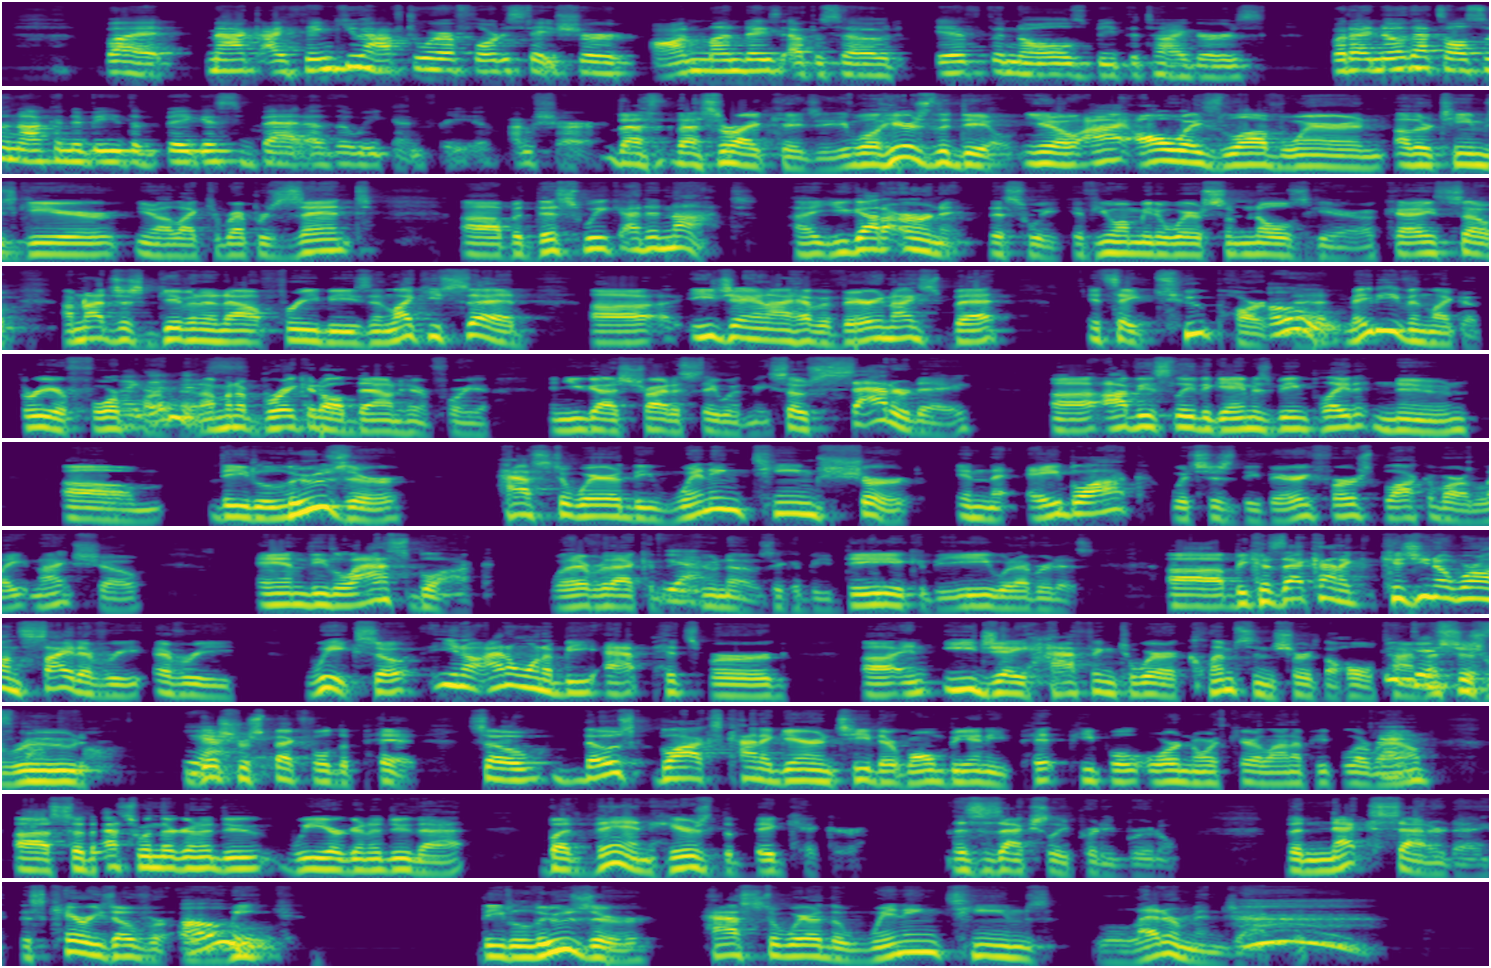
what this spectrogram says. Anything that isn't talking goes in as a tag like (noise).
But Mac, I think you have to wear a Florida State shirt on Monday's episode if the Noles beat the Tigers. But I know that's also not going to be the biggest bet of the weekend for you. I'm sure. That's that's right, KG. Well, here's the deal. You know, I always love wearing other teams' gear. You know, I like to represent. Uh, but this week I did not. Uh, you got to earn it this week if you want me to wear some Noles gear. Okay, so I'm not just giving it out freebies. And like you said, uh, EJ and I have a very nice bet. It's a two part oh. bet, maybe even like a three or four part bet. I'm going to break it all down here for you, and you guys try to stay with me. So Saturday, uh, obviously the game is being played at noon. Um, the loser has to wear the winning team shirt in the A block, which is the very first block of our late night show, and the last block, whatever that could be. Yeah. Who knows? It could be D, it could be E, whatever it is. Uh, because that kind of because you know we're on site every every week. So, you know, I don't want to be at Pittsburgh uh, and EJ having to wear a Clemson shirt the whole time. That's just rude, yeah. disrespectful to Pitt. So those blocks kind of guarantee there won't be any Pitt people or North Carolina people around. Okay. Uh, so that's when they're going to do, we are going to do that. But then here's the big kicker. This is actually pretty brutal. The next Saturday, this carries over a oh. week. The loser has to wear the winning team's Letterman jacket. (gasps) (gasps) (gasps)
